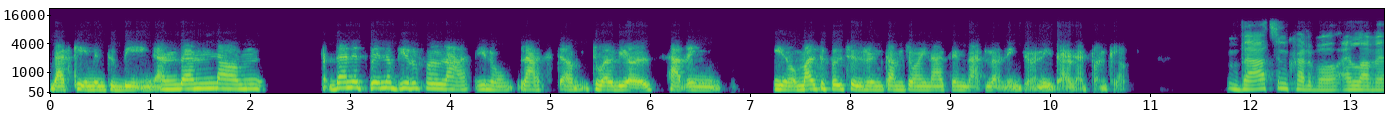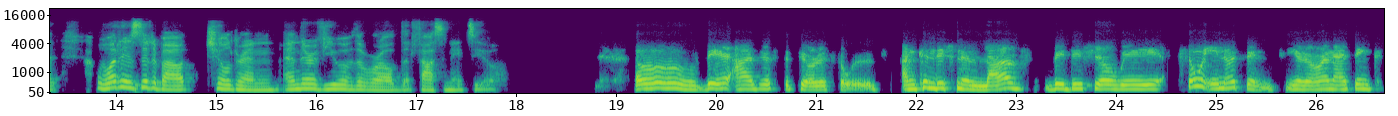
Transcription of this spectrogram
that came into being. And then, um, then it's been a beautiful last, you know, last um, 12 years having, you know, multiple children come join us in that learning journey there at Fun Club. That's incredible. I love it. What is it about children and their view of the world that fascinates you? Oh, they are just the purest souls. Unconditional love, they dish your way. So innocent, you know, and I think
